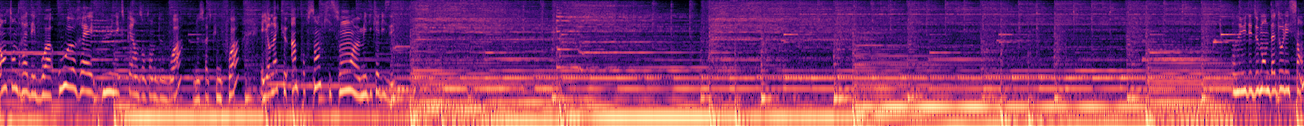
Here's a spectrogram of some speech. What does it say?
entendrait des voix ou aurait eu une expérience d'entente de voix, ne serait-ce qu'une fois. Et il n'y en a que 1% qui sont euh, médicalisés. D'adolescents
